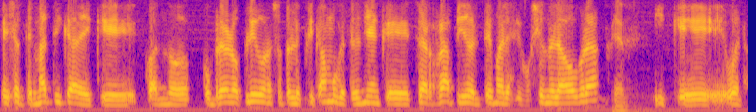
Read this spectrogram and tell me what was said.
esa temática de que cuando compraron los pliegos nosotros le explicamos que tendrían que ser rápido el tema de la ejecución de la obra y que bueno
